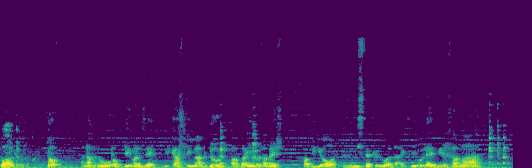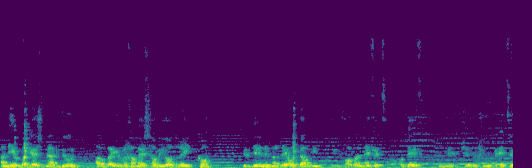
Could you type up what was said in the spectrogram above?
ורבו. טוב, אנחנו עובדים על זה. ביקשתי מהגדוד 45 חביות, אז הם הסתכלו עליי. שימו לב, מלחמה, אני מבקש מהגדוד 45 חביות ריקות כדי למלא אותם עם, עם חומר נפץ עודף. שהוא בעצם,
